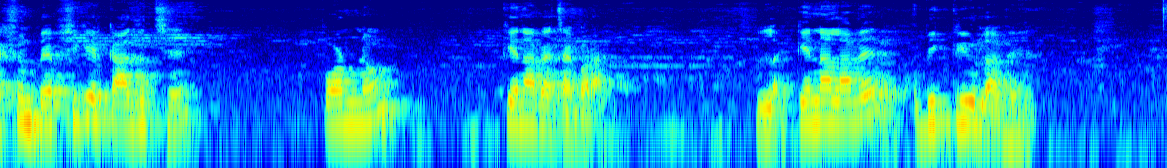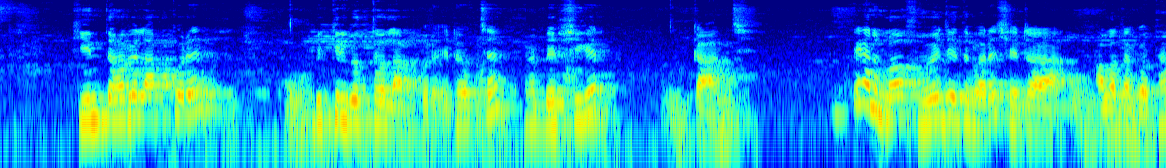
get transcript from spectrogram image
একজন ব্যবসিকের কাজ হচ্ছে পণ্য কেনা বেচা করা। কেনা লাভে, বিক্রিও লাভে। কিনতে হবে লাভ করে, বিক্রি করতে হবে লাভ করে। এটা হচ্ছে একটা ব্যবসায়িকের কাজ। এখানে লস হয়ে যেতে পারে, সেটা আলাদা কথা।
